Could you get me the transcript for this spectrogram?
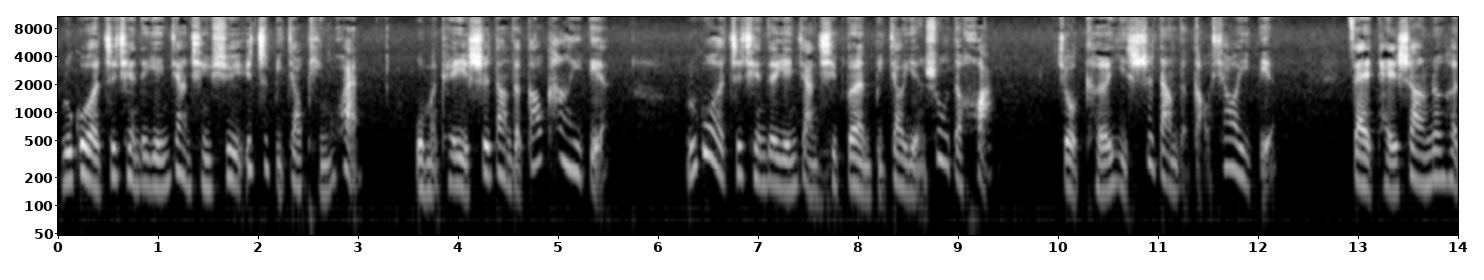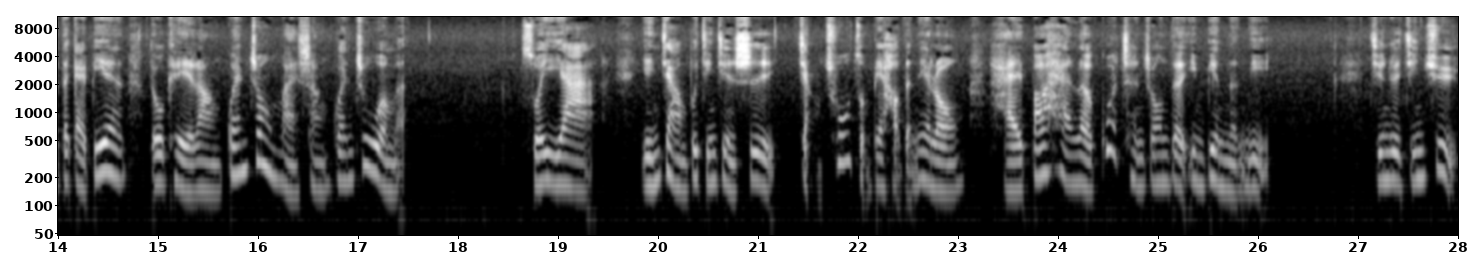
如果之前的演讲情绪一直比较平缓，我们可以适当的高亢一点；如果之前的演讲气氛比较严肃的话，就可以适当的搞笑一点。在台上，任何的改变都可以让观众马上关注我们。所以呀，演讲不仅仅是讲出准备好的内容，还包含了过程中的应变能力。今日金句：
